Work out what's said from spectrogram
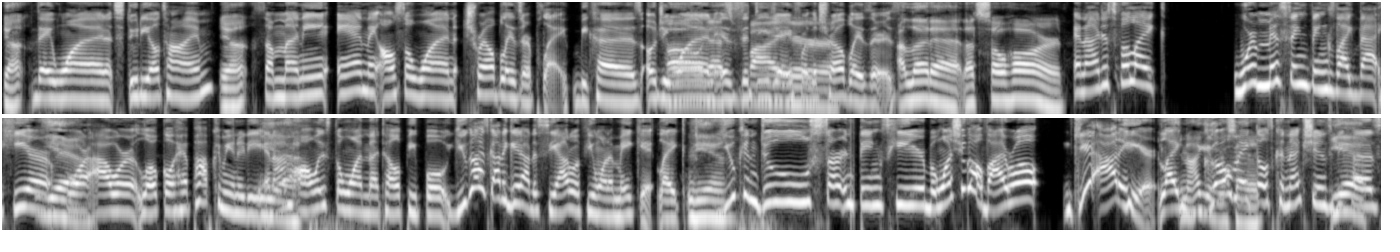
Yeah. they won studio time, Yeah. some money, and they also won Trailblazer play because OG Oh, One that's is the DJ for the. Trailblazers. I love that. That's so hard. And I just feel like we're missing things like that here Yeah. for our local hip hop community. And I'm always the one that tell people, you guys got to get out of Seattle if you want to make it. Like, Yeah. you can do certain things here, but once you go viral, get out of here. Like, No, I get what go make those connections Yeah. because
